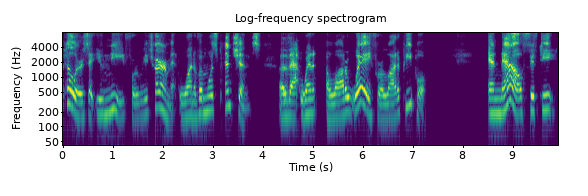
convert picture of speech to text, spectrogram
pillars that you need for retirement. One of them was pensions. Uh, that went a lot of way for a lot of people. And now 50,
